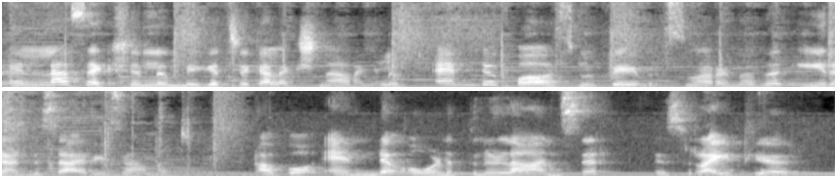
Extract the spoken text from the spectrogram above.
എല്ലാ സെക്ഷനിലും മികച്ച കളക്ഷൻ ആണെങ്കിലും എന്റെ പേഴ്സണൽ ഫേവറേറ്റ്സ് എന്ന് പറയുന്നത് ഈ രണ്ട് സാരീസ് ആണ്. അപ്പോൾ എന്റെ ഓണത്തിനുള്ള ആൻസർ ഇസ് റൈറ്റ് ഹിയർ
